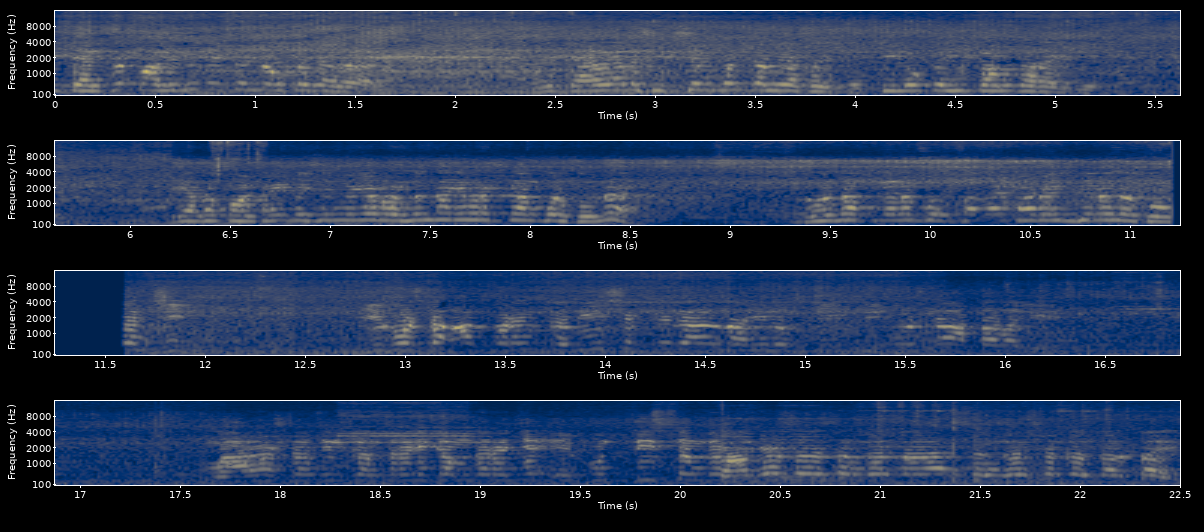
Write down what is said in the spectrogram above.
त्यांचं क्वालिफिकेशन नव्हतं त्यावेळेला आणि त्यावेळेला शिक्षण पण कमी असायचं. ती लोक ही काम करायची. ते आता कॉन्ट्रॅक्ट बेसिस म्हणजे रोजंदारीवरच काम करतो ना. रोज आपल्याला पगार ठराविक दिला जातो. जी. गोष्ट आजपर्यंत कधीही शक्य झाली नव्हती ती गोष्ट आता झाली आहे. महाराष्ट्रातील कंत्राटी कामगारांचे एकूण तीस संघ माझ्या संघटना संघर्ष करतायत.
